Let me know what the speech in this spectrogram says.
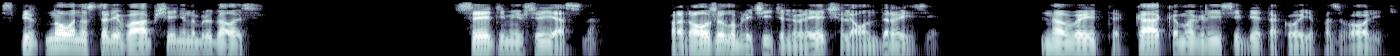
Спиртного на столе вообще не наблюдалось. С этими все ясно. Продолжил обличительную речь Леон Дрызи. Но вы-то как могли себе такое позволить?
